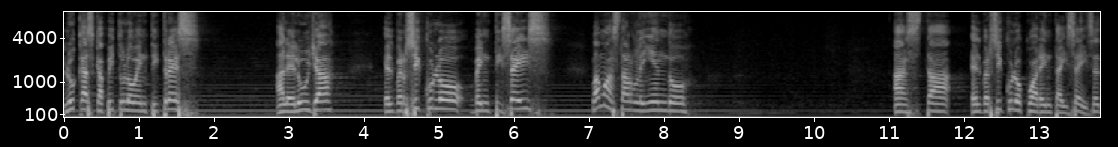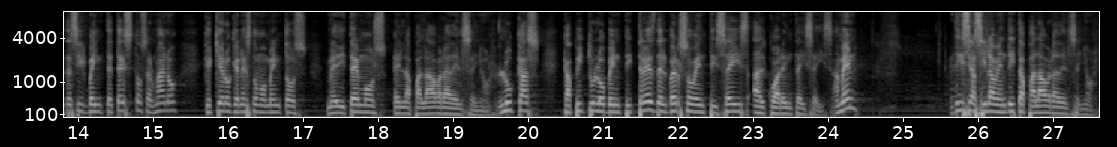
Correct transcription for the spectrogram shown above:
Lucas capítulo 23. Aleluya. El versículo 26. Vamos a estar leyendo hasta el versículo 46, es decir, 20 textos, hermano, que quiero que en estos momentos meditemos en la palabra del Señor. Lucas capítulo 23 del verso 26 al 46. Amén. Dice así la bendita palabra del Señor.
